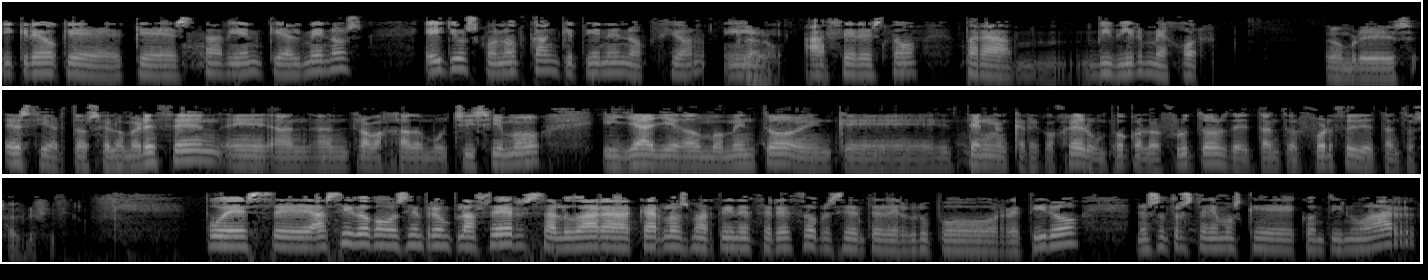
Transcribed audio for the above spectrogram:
y creo que, está bien que al menos ellos conozcan que tienen opción y hacer esto para vivir mejor. Hombre, es, cierto, se lo merecen, eh, han, trabajado muchísimo y ya llega un momento en que tengan que recoger un poco los frutos de tanto esfuerzo y de tanto sacrificio. Pues eh, ha sido, como siempre, un placer saludar a Carlos Martínez Cerezo, presidente del Grupo Retiro. Nosotros tenemos que continuar,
